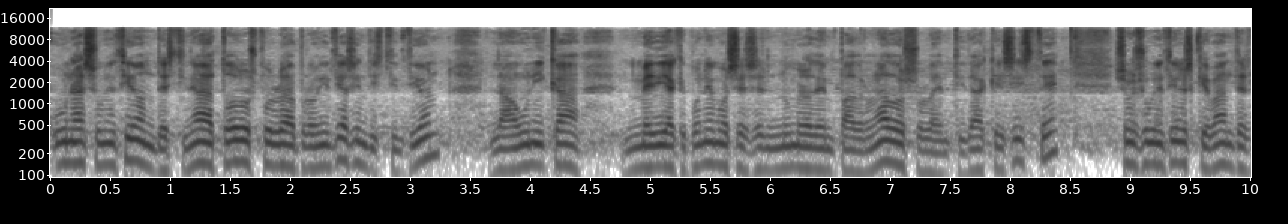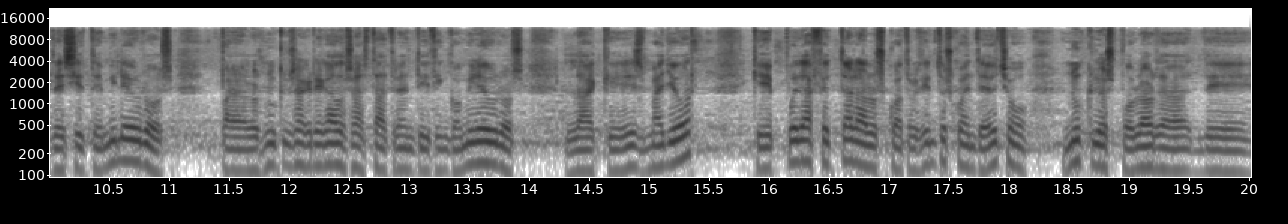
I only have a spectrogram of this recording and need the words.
una subvención destinada a todos los pueblos de la provincia sin distinción. La única medida que ponemos es el número de empadronados o la entidad que existe. Son subvenciones que van desde 7.000 euros para los núcleos agregados hasta 35.000 euros, la que es mayor, que puede afectar a los 448 núcleos poblados de,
